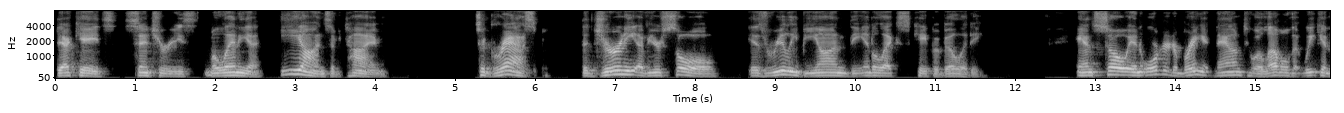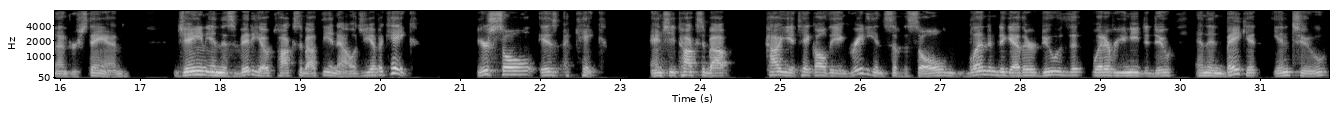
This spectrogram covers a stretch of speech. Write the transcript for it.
decades, centuries, millennia, eons of time to grasp the journey of your soul is really beyond the intellect's capability. And so, in order to bring it down to a level that we can understand, Jane in this video talks about the analogy of a cake. Your soul is a cake. And she talks about how you take all the ingredients of the soul, blend them together, do the, whatever you need to do, and then bake it into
